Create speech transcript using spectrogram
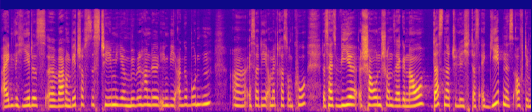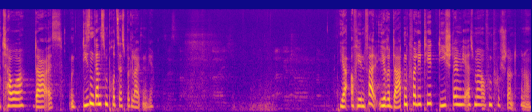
eigentlich jedes äh, Warenwirtschaftssystem hier im Möbelhandel irgendwie angebunden, äh, SAD, Ametras und Co. Das heißt, wir schauen schon sehr genau, dass natürlich das Ergebnis auf dem Tower da ist. Und diesen ganzen Prozess begleiten wir. Ja, auf jeden Fall. Ihre Datenqualität, die stellen wir erstmal auf den Prüfstand. Genau.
